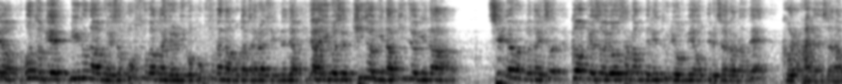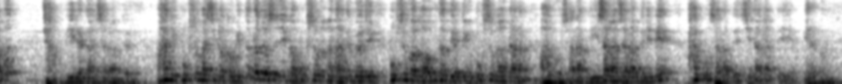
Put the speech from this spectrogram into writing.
야 어떻게 미루나무에서 복숭아가 열리고 복숭아 나무가 자랄 수 있느냐? 야 이것은 기적이다 기적이다. 신령한 거다 해서 그 앞에서요 사람들이 두려움에 엎드려 자라는데 그걸 아는 사람은 참 미련한 사람들. 아니 복숭아 씨가 거기 떨어졌으니까 복숭아가 나는 거지. 복숭아가 없는데 어떻게 복숭아가 나나? 아이고 사람들 이상한 사람들이네. 하고 사람들이 지나갔대요. 여러분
